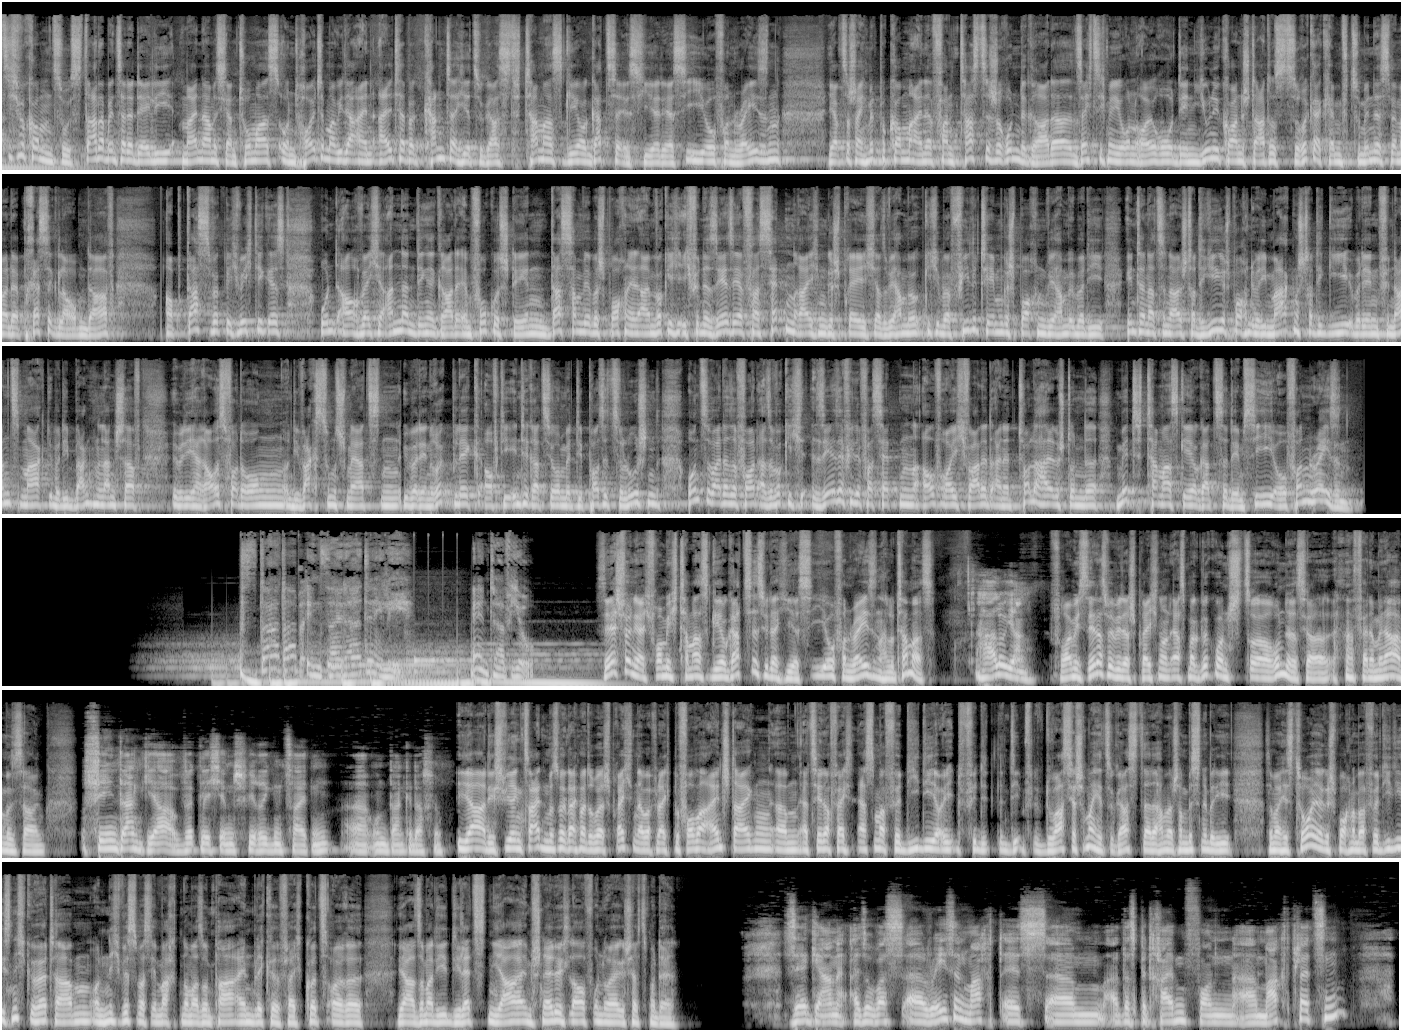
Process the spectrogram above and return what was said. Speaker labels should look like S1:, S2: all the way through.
S1: Herzlich willkommen zu Startup Insider Daily. Mein Name ist Jan Thomas und heute mal wieder ein alter Bekannter hier zu Gast. Thomas Georgatze ist hier, der CEO von Raisin. Ihr habt es wahrscheinlich mitbekommen, eine fantastische Runde gerade. 60 Millionen Euro, den Unicorn-Status zurückerkämpft, zumindest wenn man der Presse glauben darf. Ob das wirklich wichtig ist und auch welche anderen Dinge gerade im Fokus stehen, das haben wir besprochen in einem wirklich, ich finde, sehr, sehr facettenreichen Gespräch. Also wir haben wirklich über viele Themen gesprochen. Wir haben über die internationale Strategie gesprochen, über die Markenstrategie, über den Finanzmarkt, über die Bankenlandschaft, über die Herausforderungen und die Wachstumsschmerzen, über den Rückblick auf die Integration mit Deposit Solutions und so weiter und so fort. Also wirklich sehr, sehr viele Facetten. Auf euch wartet eine tolle halbe Stunde mit Thomas Georgatze, dem CEO von Raisin.
S2: Startup Insider Daily. Interview.
S1: Sehr schön, ja, ich freue mich. Thomas Georgatz ist wieder hier, CEO von Raisin. Hallo Thomas.
S3: Hallo Jan.
S1: Ich freue mich sehr, dass wir wieder sprechen und erstmal Glückwunsch zur Runde. Das ist ja phänomenal, muss ich sagen.
S3: Vielen Dank, ja, wirklich in schwierigen Zeiten äh, und danke dafür.
S1: Ja, die schwierigen Zeiten müssen wir gleich mal drüber sprechen, aber vielleicht bevor wir einsteigen, ähm, erzähl doch vielleicht erstmal für die, die, für die, die, du warst ja schon mal hier zu Gast, da haben wir schon ein bisschen über die sag mal, Historie gesprochen, aber für die, die es nicht gehört haben und nicht wissen, was ihr macht, nochmal so ein paar Einblicke, vielleicht kurz eure, ja, sag mal, die, die letzten Jahre im Schnelldurchlauf und euer Geschäftsmodell.
S3: Sehr gerne. Also was äh, Raisin macht, ist ähm, das Betreiben von äh, Marktplätzen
